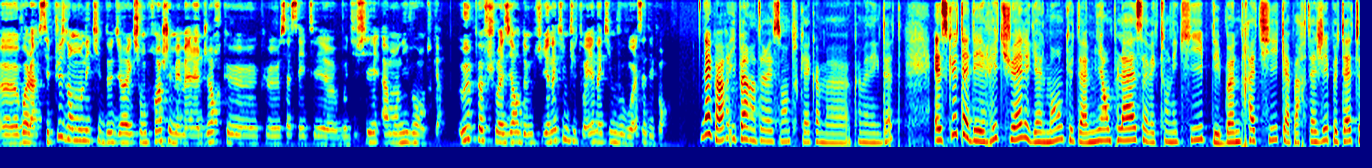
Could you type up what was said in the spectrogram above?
Euh, voilà, c'est plus dans mon équipe de direction proche et mes managers que, que ça, ça a été euh, modifié à mon niveau en tout cas. Eux peuvent choisir de me Il y en a qui me tutoient, il y en a qui me voient, ça dépend. D'accord, hyper intéressant en tout cas comme, euh, comme anecdote. Est-ce que tu as des rituels également que tu as mis en place avec ton équipe, des bonnes pratiques à partager peut-être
